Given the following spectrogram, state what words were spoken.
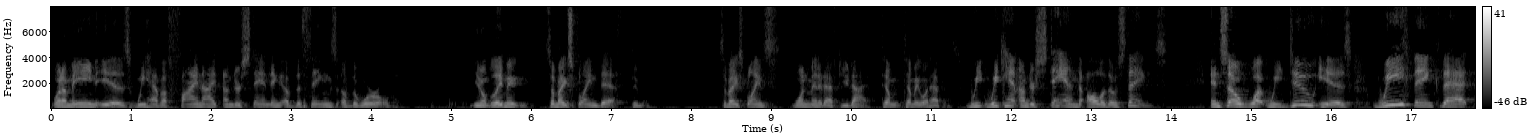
What I mean is, we have a finite understanding of the things of the world. You don't believe me? Somebody explain death to me. Somebody explains one minute after you die. Tell, tell me what happens. We, we can't understand all of those things. And so what we do is we think that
